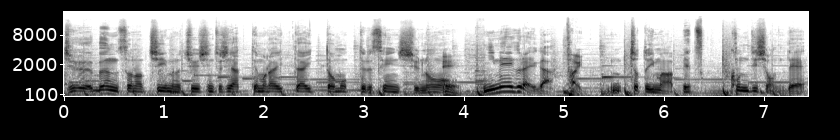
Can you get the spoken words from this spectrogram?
十分そのチームの中心としてやってもらいたいと思ってる選手の2名ぐらいが、はい、ちょっと今別コンディションで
